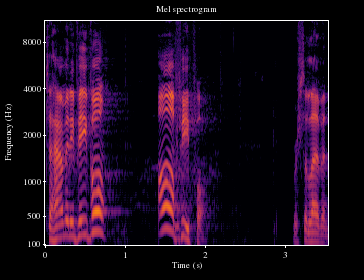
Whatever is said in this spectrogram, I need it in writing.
to how many people? All people. Verse 11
